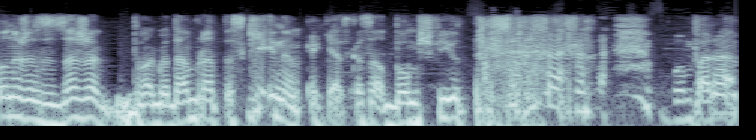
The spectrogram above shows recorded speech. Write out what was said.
он уже зажег два года обратно с Кейном, как я сказал, бомж-фьюд. Пора,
